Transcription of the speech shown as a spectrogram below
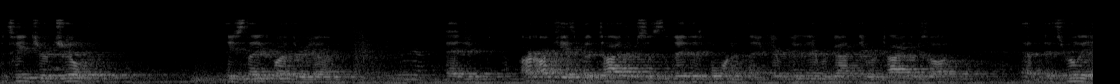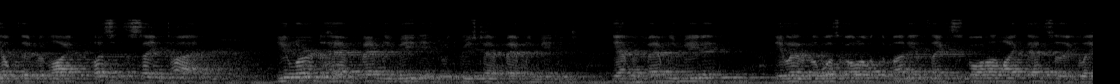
to teach your children these things while they're young. And you, our, our kids have been tithers since the day they was born, I think. Everything they ever got, they were tithers on. And it's really helped them in life. Plus, at the same time, you learn to have family meetings, which we used to have family meetings. You have a family meeting, you let them know what's going on with the money and things that's going on like that so they can lay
